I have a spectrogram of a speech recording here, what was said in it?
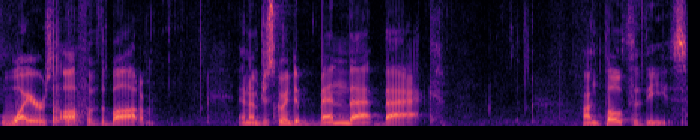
wires off of the bottom. And I'm just going to bend that back on both of these.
